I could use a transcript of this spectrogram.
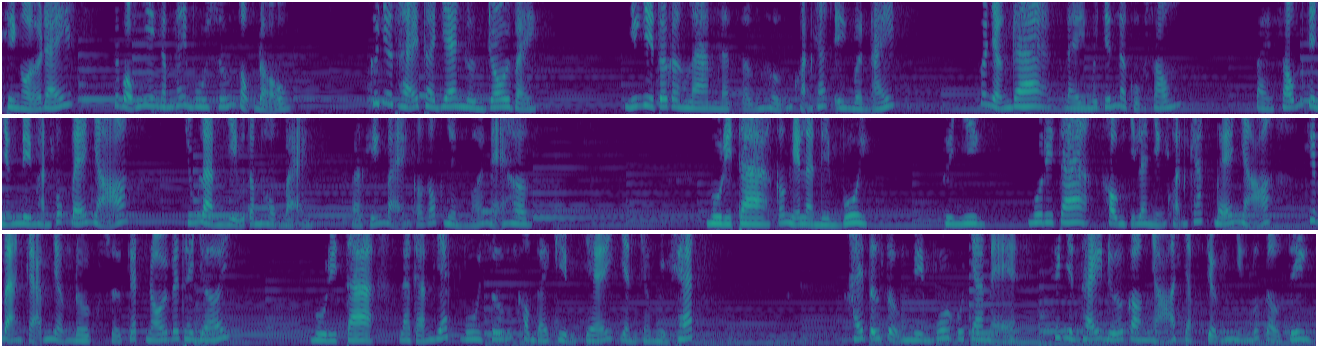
Khi ngồi ở đấy, tôi bỗng nhiên cảm thấy vui sướng tột độ. Cứ như thể thời gian ngừng trôi vậy. Những gì tôi cần làm là tận hưởng khoảnh khắc yên bình ấy. Tôi nhận ra đây mới chính là cuộc sống. Bạn sống cho những niềm hạnh phúc bé nhỏ. Chúng làm dịu tâm hồn bạn và khiến bạn có góc nhìn mới mẻ hơn mudita có nghĩa là niềm vui tuy nhiên mudita không chỉ là những khoảnh khắc bé nhỏ khi bạn cảm nhận được sự kết nối với thế giới Mudita là cảm giác vui sướng không thể kiềm chế dành cho người khác. Hãy tưởng tượng niềm vui của cha mẹ khi nhìn thấy đứa con nhỏ chập chững những bước đầu tiên.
